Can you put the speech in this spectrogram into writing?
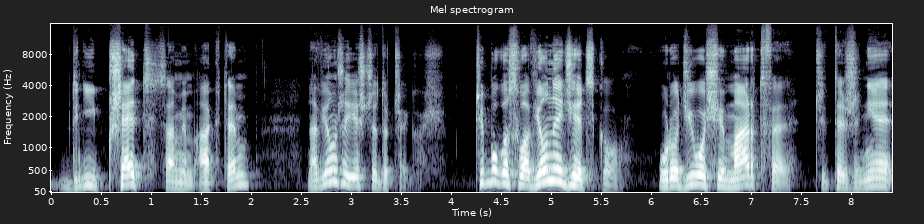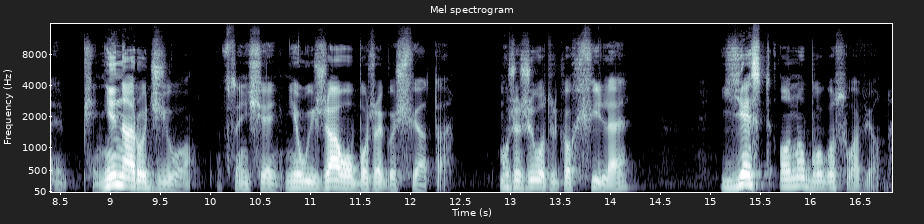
dni przed samym aktem, nawiążę jeszcze do czegoś. Czy błogosławione dziecko urodziło się martwe, czy też nie, się nie narodziło, w sensie nie ujrzało Bożego świata, może żyło tylko chwilę, jest ono błogosławione.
